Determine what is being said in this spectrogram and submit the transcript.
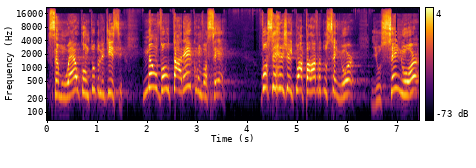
Samuel, contudo, lhe disse: Não voltarei com você. Você rejeitou a palavra do Senhor. E o Senhor,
